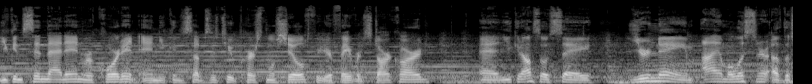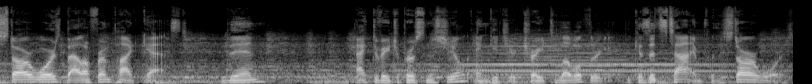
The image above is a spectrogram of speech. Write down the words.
you can send that in, record it, and you can substitute personal shield for your favorite star card. And you can also say, Your name, I am a listener of the Star Wars Battlefront podcast. Then activate your personal shield and get your trait to level 3 because it's time for the Star Wars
